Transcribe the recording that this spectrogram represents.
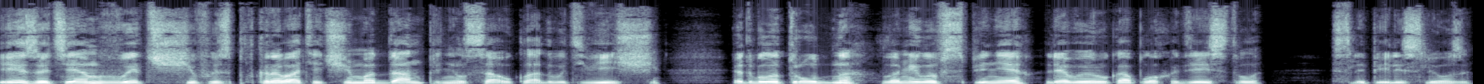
и затем, вытащив из-под кровати чемодан, принялся укладывать вещи. Это было трудно, ломило в спине, левая рука плохо действовала, слепили слезы.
